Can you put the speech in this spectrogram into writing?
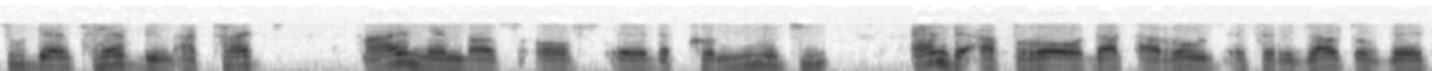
students have been attacked by members of uh, the community and the uproar that arose as a result of that,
